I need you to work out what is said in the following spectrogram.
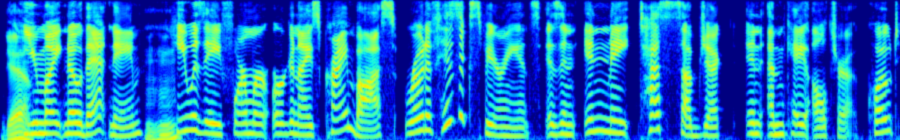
Yeah. you might know that name. Mhm. He was a former organized crime boss. Wrote of his experience as an inmate test subject in MK Ultra. Quote:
